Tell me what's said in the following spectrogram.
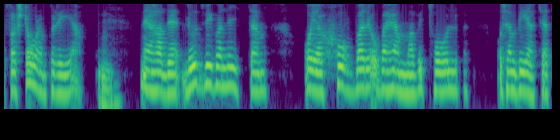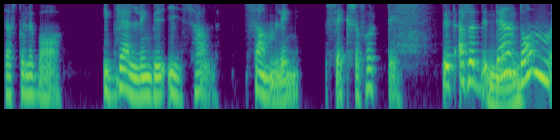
första åren på rea, Mm. när jag hade, Ludvig var liten och jag showade och var hemma vid 12. Och sen vet jag att jag skulle vara i Vällingby ishall, samling 6.40. Du vet, alltså, den, Mm. de,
